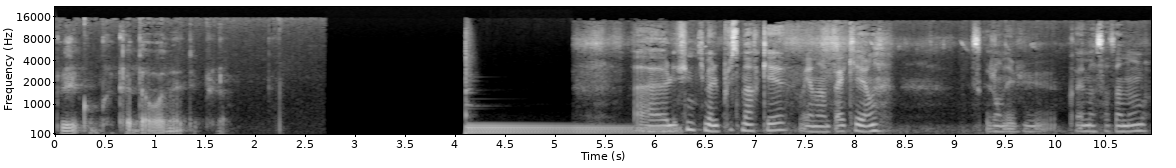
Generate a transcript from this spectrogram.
que j'ai compris que la daronne n'était plus là. Euh, le film qui m'a le plus marqué, il y en a un paquet, hein, parce que j'en ai vu quand même un certain nombre.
